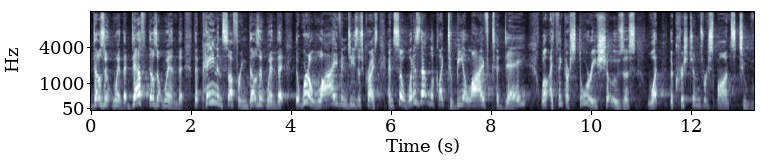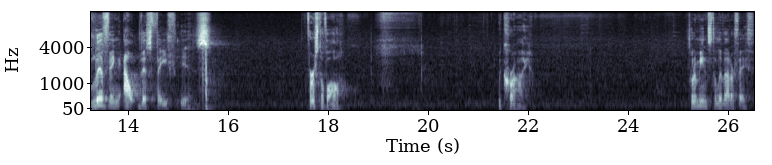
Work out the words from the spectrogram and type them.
doesn't win, that death doesn't win, that, that pain and suffering doesn't win, that, that we're alive in Jesus Christ. And so, what does that look like to be alive today? Well, I think our story shows us what the Christian's response to living out this faith is. First of all, we cry. That's what it means to live out our faith.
